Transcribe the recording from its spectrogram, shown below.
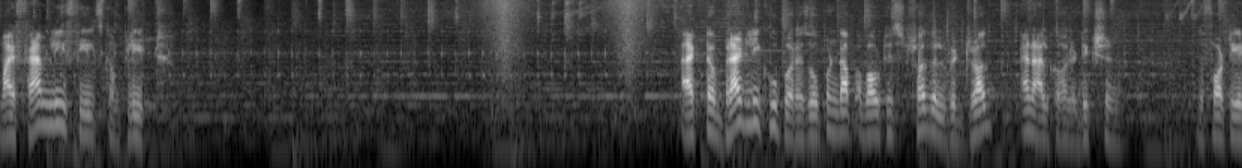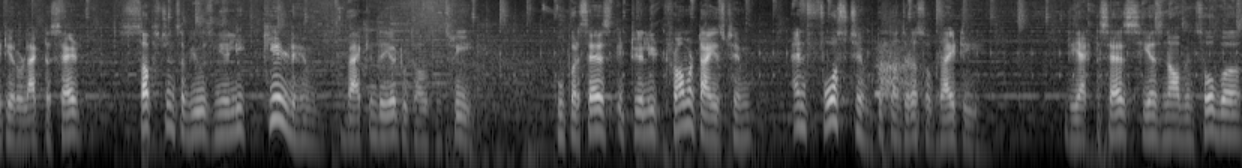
My family feels complete. Actor Bradley Cooper has opened up about his struggle with drug and alcohol addiction. The 48 year old actor said substance abuse nearly killed him back in the year 2003. Cooper says it really traumatized him and forced him to consider sobriety. The actor says he has now been sober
